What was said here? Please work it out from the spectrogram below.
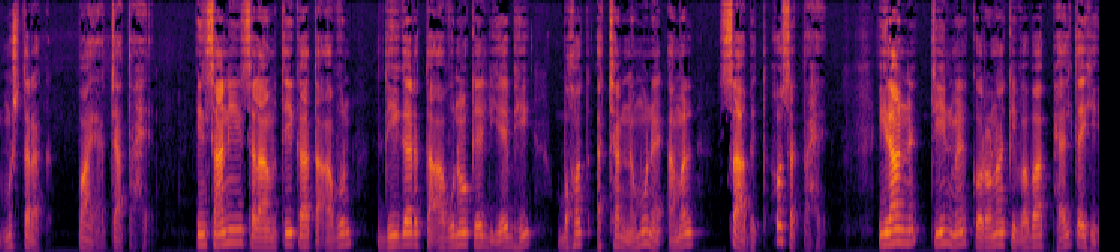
مشترک پایا جاتا ہے۔ انسانی سلامتی کا تعاون دیگر تعاونوں کے لیے بھی بہت اچھا نمون عمل ثابت ہو سکتا ہے۔ ایران نے چین میں کورونا کی وبا پھیلتے ہی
